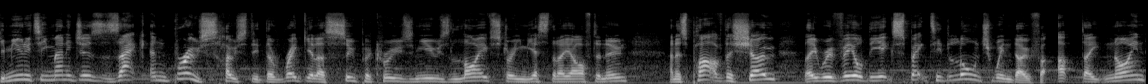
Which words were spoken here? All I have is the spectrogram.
Community managers Zach and Bruce hosted the regular Super Cruise News live stream yesterday afternoon and as part of the show they revealed the expected launch window for update 9,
